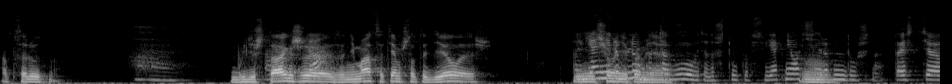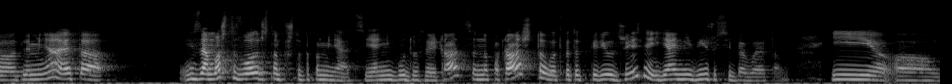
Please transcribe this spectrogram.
Абсолютно. Будешь а, так же да? заниматься тем, что ты делаешь. И я ничего не люблю не бытовую вот эту штуку всю. Я к ней очень mm. равнодушна. То есть э, для меня это не знаю, может, с возрастом что-то поменяется, я не буду зарекаться, но пока что вот в этот период жизни я не вижу себя в этом. И э,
